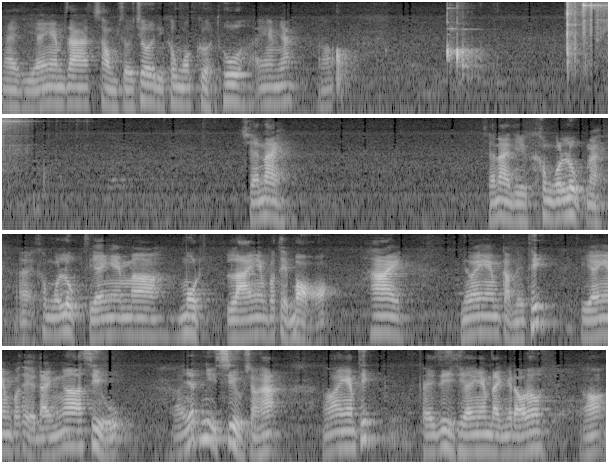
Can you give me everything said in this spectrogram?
này thì anh em ra sòng sới chơi thì không có cửa thua anh em nhé đó chén này chén này thì không có lục này Đấy, không có lục thì anh em một là anh em có thể bỏ hai nếu anh em cảm thấy thích thì anh em có thể đánh uh, xỉu đó, nhất nhị xỉu chẳng hạn đó, anh em thích cái gì thì anh em đánh cái đó thôi đó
